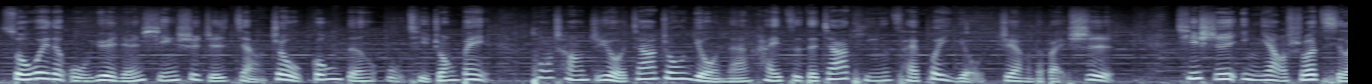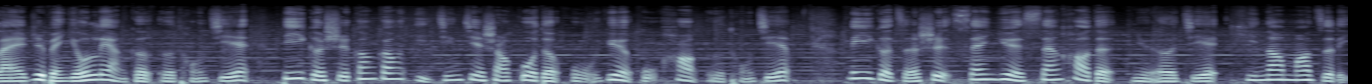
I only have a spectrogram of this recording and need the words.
所谓的五月人形，是指甲胄、弓等武器装备。通常只有家中有男孩子的家庭才会有这样的摆饰。其实硬要说起来，日本有两个儿童节，第一个是刚刚已经介绍过的五月五号儿童节，另一个则是三月三号的女儿节 ——Hina Mazli。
